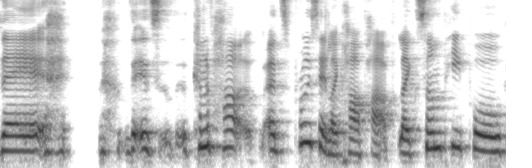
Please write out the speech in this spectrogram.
they it's kind of hard i'd probably say like half half like some people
